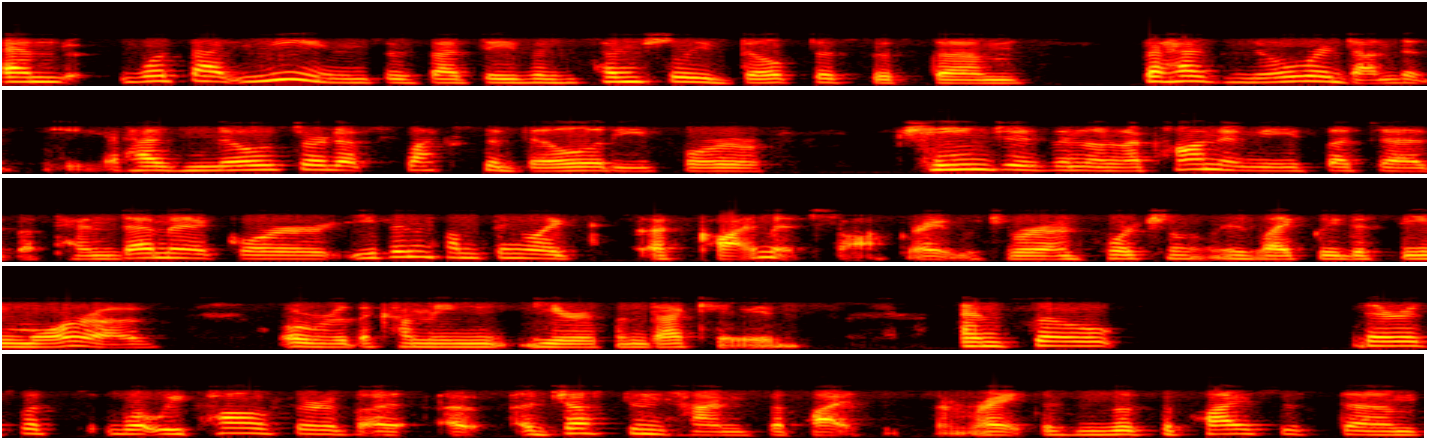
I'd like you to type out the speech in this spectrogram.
And what that means is that they've essentially built a system that has no redundancy. It has no sort of flexibility for changes in an economy such as a pandemic or even something like a climate shock, right, which we're unfortunately likely to see more of over the coming years and decades. And so there is what's what we call sort of a, a, just-in-time supply system, right? This is a supply system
